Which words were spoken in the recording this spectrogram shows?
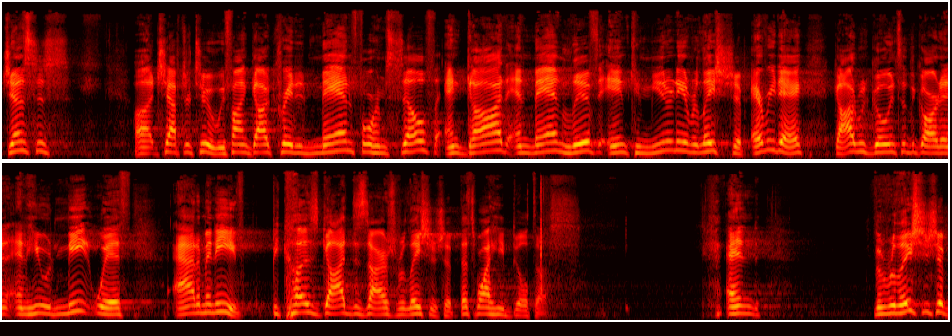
Genesis uh, chapter 2, we find God created man for himself, and God and man lived in community and relationship. Every day, God would go into the garden and he would meet with Adam and Eve because God desires relationship. That's why he built us. And the relationship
